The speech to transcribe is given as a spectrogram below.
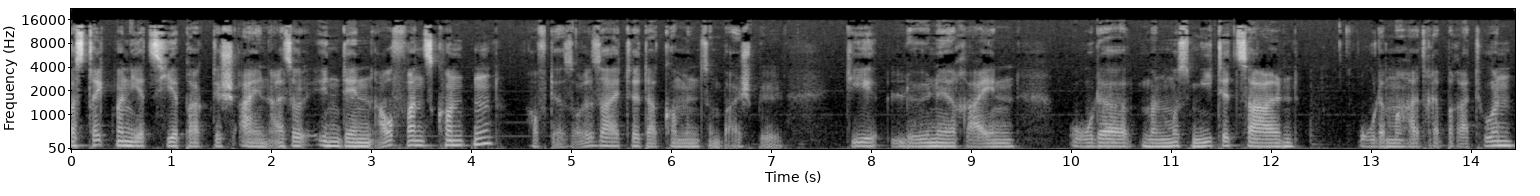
Was trägt man jetzt hier praktisch ein? Also in den Aufwandskonten auf der Sollseite, da kommen zum Beispiel die Löhne rein oder man muss Miete zahlen oder man hat Reparaturen.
